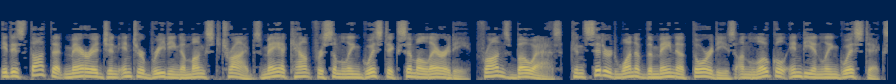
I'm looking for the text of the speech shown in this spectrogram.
It is thought that marriage and interbreeding amongst tribes may account for some linguistic similarity. Franz Boas, considered one of the main authorities on local Indian linguistics,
